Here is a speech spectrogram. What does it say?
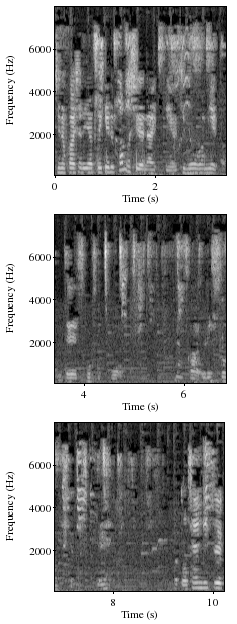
ちの会社でやっていけるかもしれないっていう希望が見えたので、すごくこう、なんか嬉しそうにしてましたね。あと先日、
